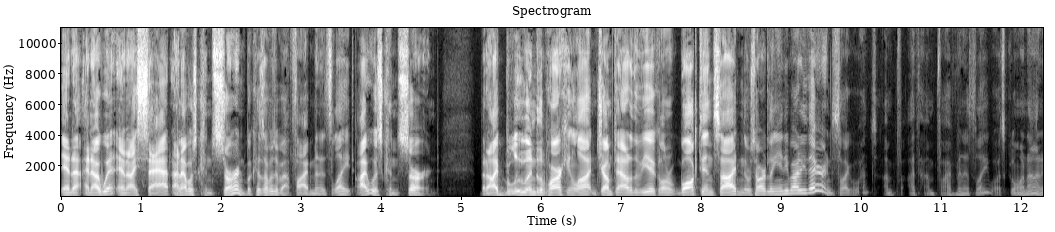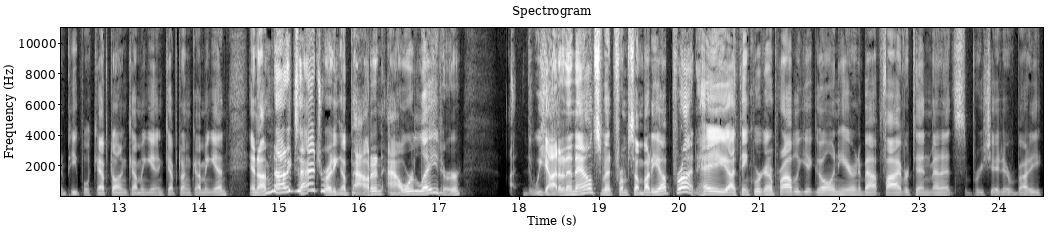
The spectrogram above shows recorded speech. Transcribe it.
And I, and I went and I sat and I was concerned because I was about five minutes late. I was concerned but I blew into the parking lot and jumped out of the vehicle and walked inside, and there was hardly anybody there. And it's like? I'm, I'm five minutes late. What's going on? And people kept on coming in, kept on coming in. And I'm not exaggerating. About an hour later, we got an announcement from somebody up front. Hey, I think we're going to probably get going here in about five or 10 minutes. Appreciate everybody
